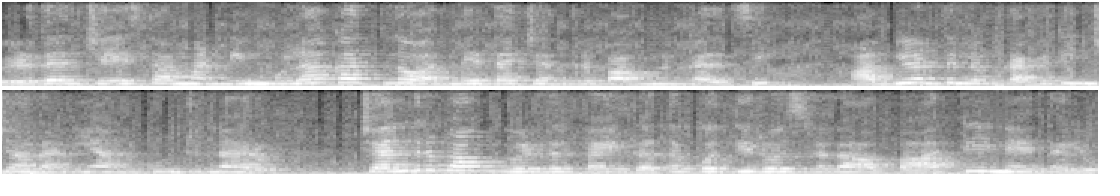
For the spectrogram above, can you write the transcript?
విడుదల చేస్తామని ములాఖాత్లో అధినేత చంద్రబాబును కలిసి అభ్యర్థులు ప్రకటించాలని అనుకుంటున్నారు. చంద్రబాబు విడుదలపై గత కొద్ది రోజులుగా పార్టీ నేతలు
